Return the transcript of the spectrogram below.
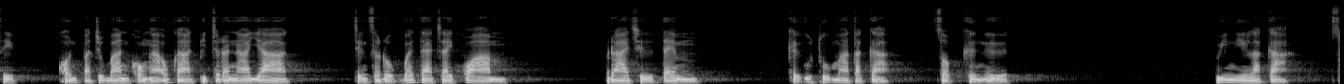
สิบคนปัจจุบันคงหาโอกาสพิจารณายาก จึงสรุปไว้แต่ใจความ รายชื่อเต็ม คืออุทุมาตกะ ศพขึ้นอืด วินีลกะ ศ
